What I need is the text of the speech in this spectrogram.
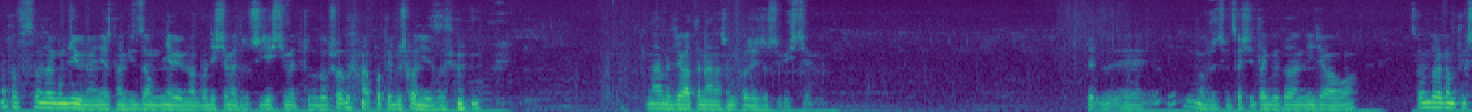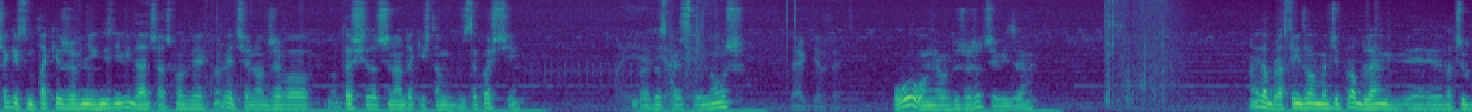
No to w swoją drogą dziwne, nie? Że tam widzą, nie wiem, na 20 metrów, 30 metrów do przodu, a potem już koniec. No ale działa to na naszą korzyść oczywiście. E, e, no w rzeczywistości tak by to nie działało. Swoją drogą te krzaki są takie, że w nich nic nie widać, aczkolwiek, no wiecie, no drzewo no, też się zaczyna od jakiejś tam wysokości. Rozzyskaj swój nóż. Tak, dzierżę. Uuu, miał dużo rzeczy, widzę. No i dobra, z tymi dwoma będzie problem, e, znaczy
